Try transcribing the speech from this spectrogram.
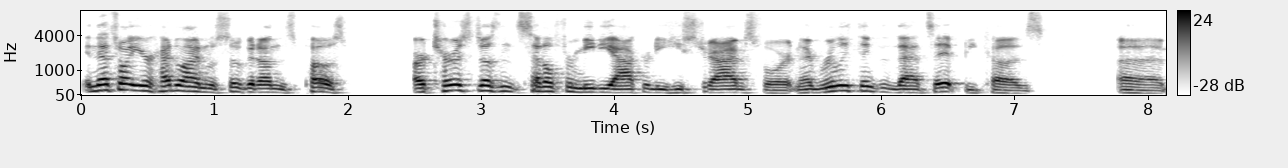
And that's why your headline was so good on this post. Arturas doesn't settle for mediocrity, he strives for it. And I really think that that's it because uh,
